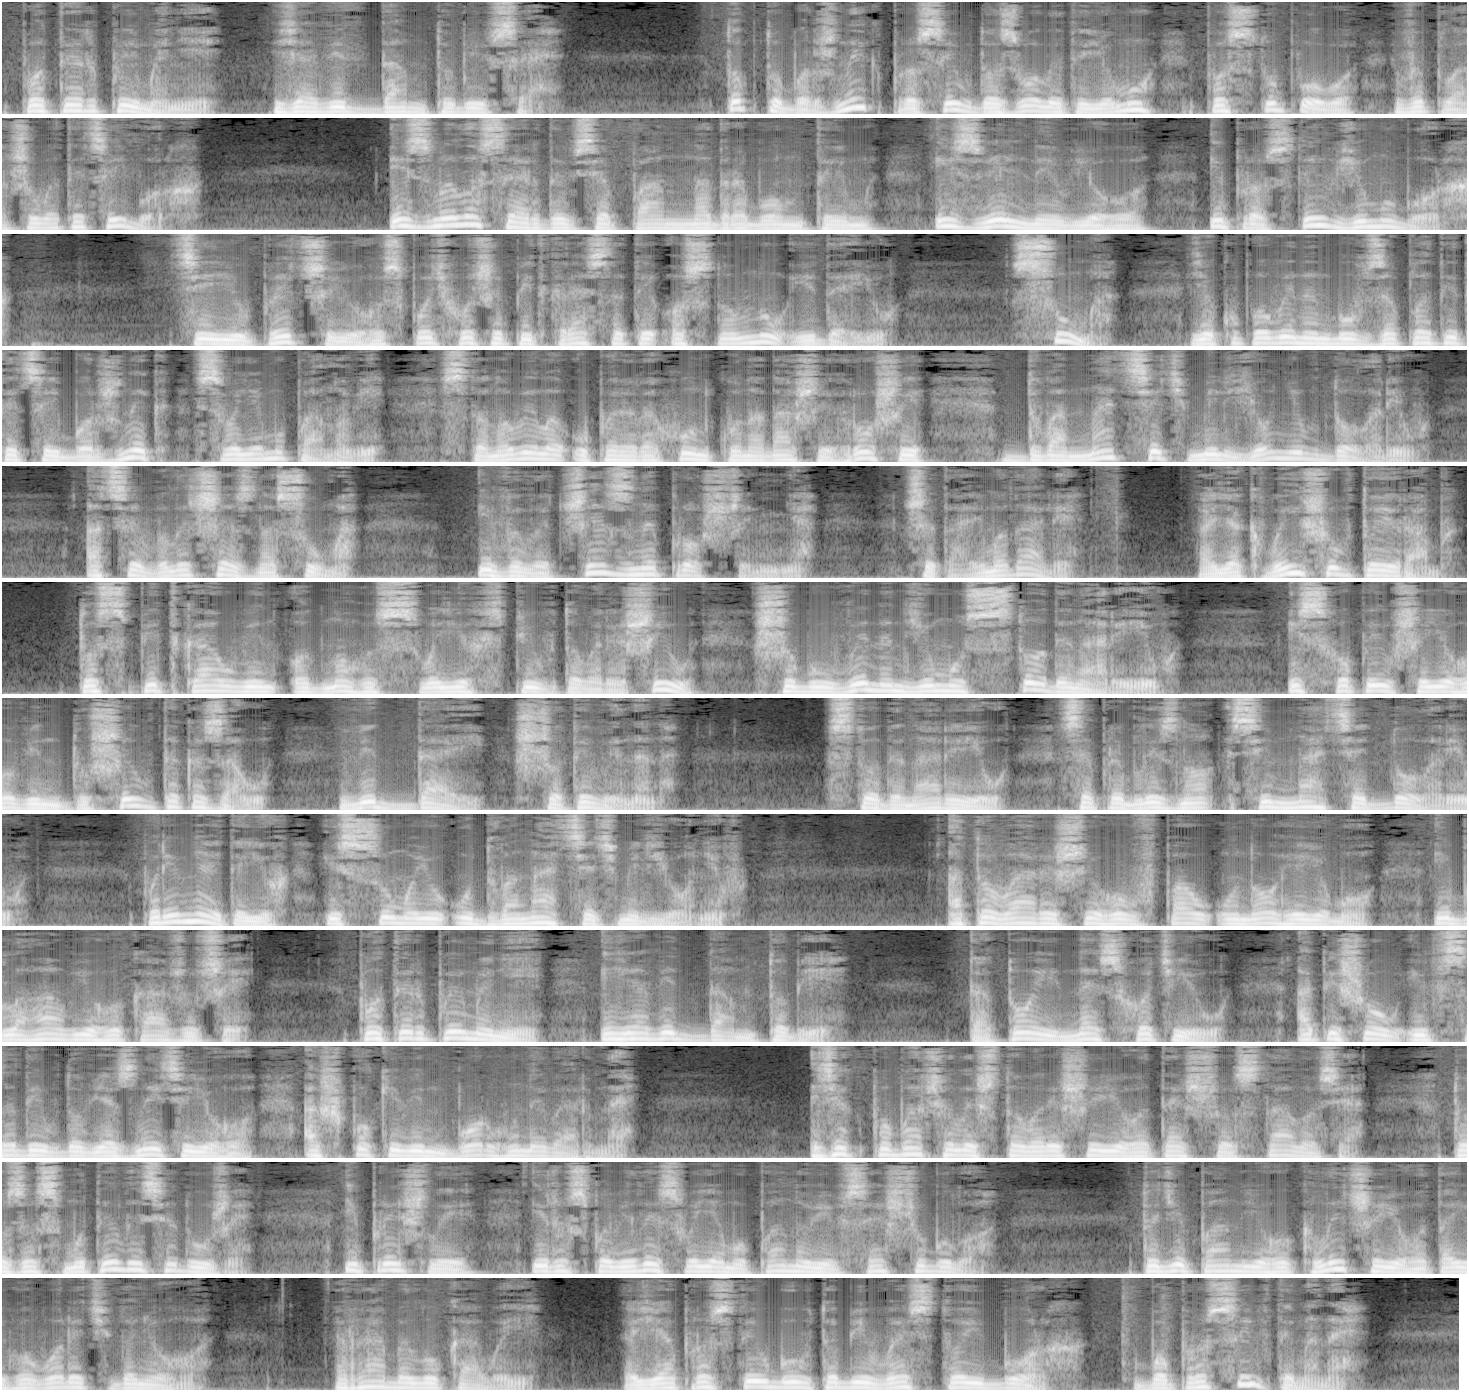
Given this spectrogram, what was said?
Потерпи мені, я віддам тобі все. Тобто боржник просив дозволити йому поступово виплачувати цей борг. І змилосердився пан над рабом тим, і звільнив його, і простив йому борг. Цією притчею Господь хоче підкреслити основну ідею сума, яку повинен був заплатити цей боржник своєму панові, становила у перерахунку на наші гроші 12 мільйонів доларів. А це величезна сума і величезне прощення. Читаємо далі. А як вийшов той раб, то спіткав він одного з своїх співтоваришів, що був винен йому сто динаріїв, і, схопивши його, він душив та казав Віддай, що ти винен. Сто динаріїв це приблизно сімнадцять доларів. Порівняйте їх із сумою у дванадцять мільйонів. А товариш його впав у ноги йому і благав його, кажучи Потерпи мені, і я віддам тобі. Та той не схотів, а пішов і всадив до в'язниці його, аж поки він боргу не верне. Як побачили ж товариші його те, що сталося, то засмутилися дуже, і прийшли, і розповіли своєму панові все, що було. Тоді пан його кличе його та й говорить до нього Рабе лукавий, я простив був тобі весь той борг, бо просив ти мене.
